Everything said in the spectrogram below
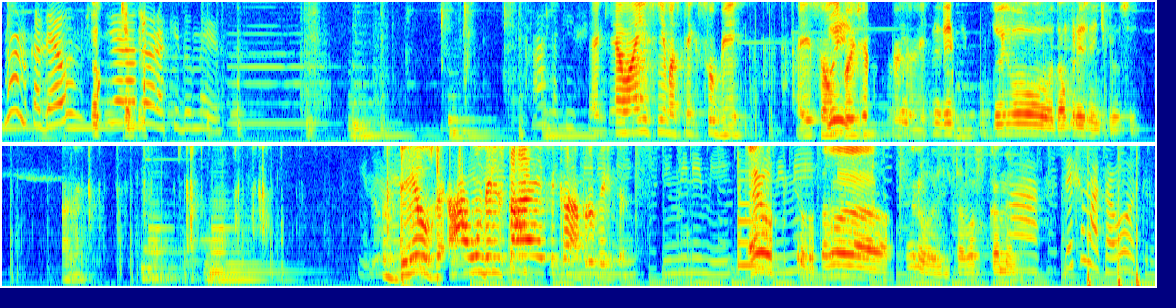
Mano, cadê o gerador aqui do meio? Ah, tá aqui em cima. É que é lá em cima, você tem que subir. Aí são Luiz, os dois geradores ali. Dois vou dar um presente pra você. Ah, né? Meu Deus, velho. Ah, um deles tá AFK, aproveita. É, eu, Mimimi. eu tava. Mano, ele tava ficando mesmo. Ah, deixa eu matar outro.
